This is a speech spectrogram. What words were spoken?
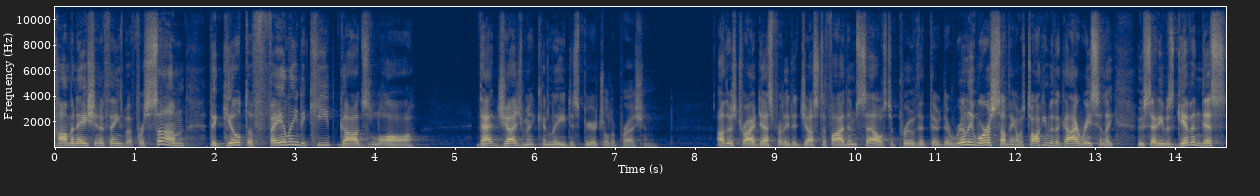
combination of things, but for some, the guilt of failing to keep God's law, that judgment can lead to spiritual depression. Others try desperately to justify themselves, to prove that they're, they're really worth something. I was talking with a guy recently who said he was given this,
